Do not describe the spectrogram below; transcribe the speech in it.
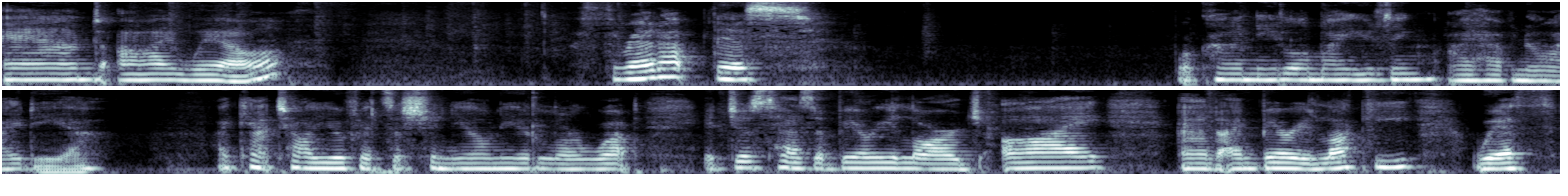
And I will thread up this, what kind of needle am I using? I have no idea. I can't tell you if it's a chenille needle or what. It just has a very large eye, and I'm very lucky with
